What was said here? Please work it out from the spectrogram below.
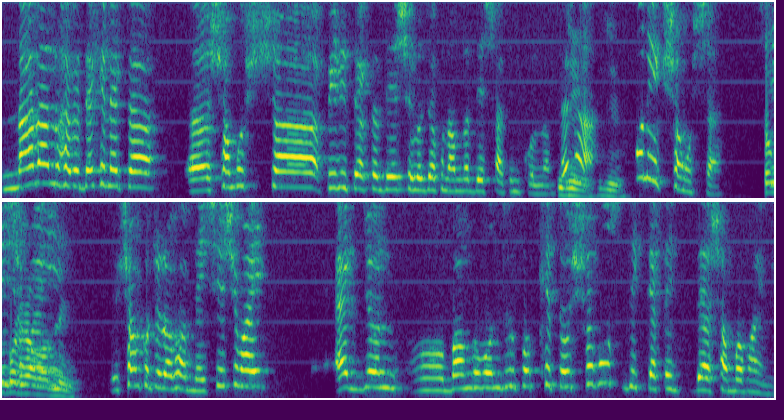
নানান ভাবে দেখেন একটা সমস্যা পীড়িত একটা দেশ হলো যখন আমরা দেশ স্বাধীন করলাম তাই না? অনেক সমস্যা। সংকটের অভাব নেই। সংকটের অভাব নেই। সে সময় একজন বঙ্গবন্ধুর পক্ষে তো সমস্ত দিকটা একটা দেওয়া সম্ভব হয়নি।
